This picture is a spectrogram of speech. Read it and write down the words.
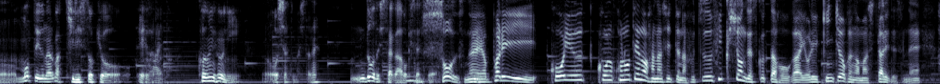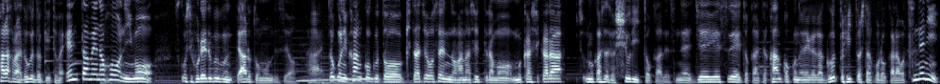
うんもっと言うならばキリスト教映画だと、はいこういうふうにおっしゃってましたね。どうでしたか青木先生？そうですね、やっぱりこういうこのこの手の話っていうのは普通フィクションで作った方がより緊張感が増したりですねハラハラドキドキとエンタメの方にも少し触れる部分ってあると思うんですよ。はい特に韓国と北朝鮮の話っていうのはもう昔から昔ですが首里とかですね JSA とかって韓国の映画がぐっとヒットした頃からは常に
